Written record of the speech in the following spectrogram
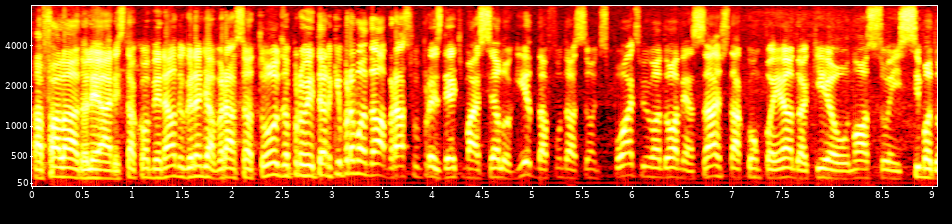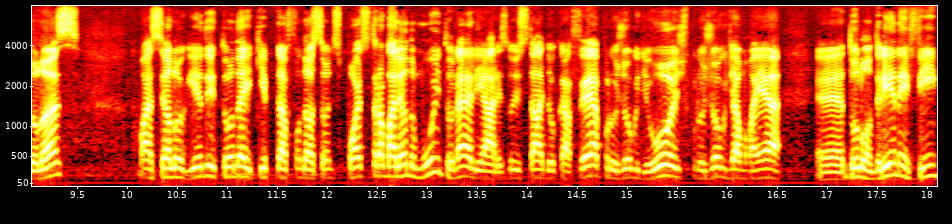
Tá falado, Leares, está combinado. Um grande abraço a todos. Aproveitando aqui para mandar um abraço para o presidente Marcelo Guido, da Fundação de Esportes, me mandou uma mensagem, está acompanhando aqui o nosso Em Cima do Lance. Marcelo Guido e toda a equipe da Fundação de Esportes trabalhando muito, né, Linhares, no Estádio do Café, para o jogo de hoje, para o jogo de amanhã é, do Londrina, enfim,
